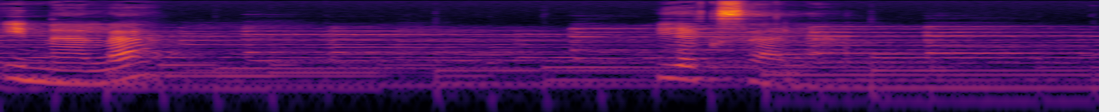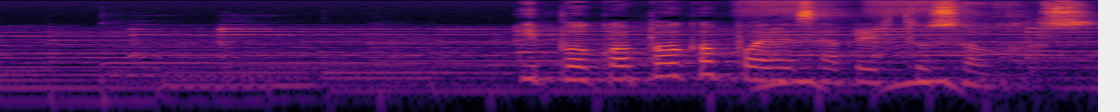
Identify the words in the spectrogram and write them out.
Inhala y exhala y poco a poco puedes abrir tus ojos.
